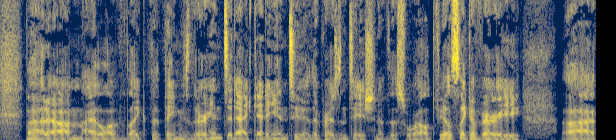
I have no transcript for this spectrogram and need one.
but um I love like the things that are hinted at getting into the presentation of this world. Feels like a very uh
